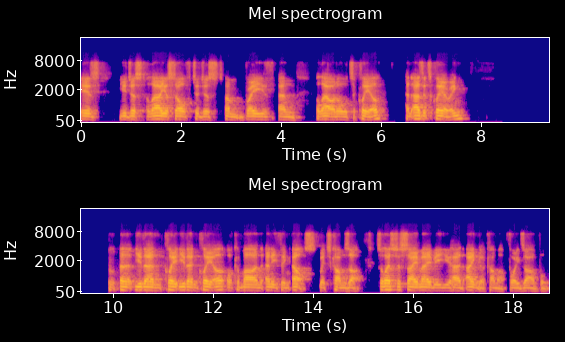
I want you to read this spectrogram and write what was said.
is you just allow yourself to just um, breathe and allow it all to clear and as it's clearing, uh, you then clear you then clear or command anything else which comes up. So let's just say maybe you had anger come up, for example,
